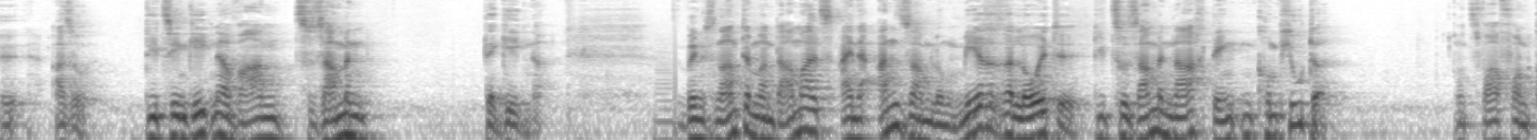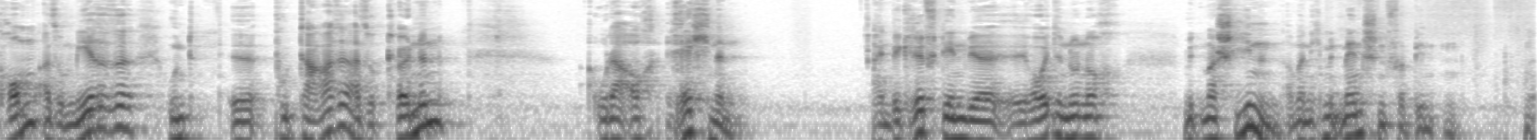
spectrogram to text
Äh, Also die zehn Gegner waren zusammen der Gegner. Übrigens nannte man damals eine Ansammlung mehrerer Leute, die zusammen nachdenken, Computer. Und zwar von com, also mehrere, und äh, putare, also können, oder auch rechnen. Ein Begriff, den wir äh, heute nur noch mit Maschinen, aber nicht mit Menschen verbinden. Ne?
